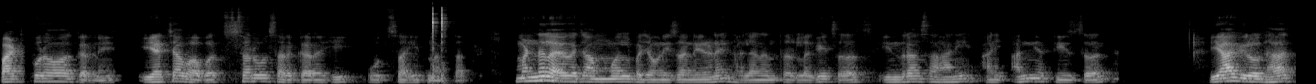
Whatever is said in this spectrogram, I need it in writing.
पाठपुरावा करणे याच्याबाबत सर्व सरकारही उत्साहित नसतात. मंडल आयोगाच्या अंमलबजावणीचा निर्णय झाल्यानंतर लगेचच इंदिरा सहानी आणि अन्य तीस जण या विरोधात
